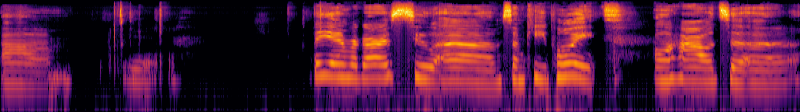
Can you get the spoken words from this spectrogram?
Um, yeah. But yeah, in regards to um some key points on how to uh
